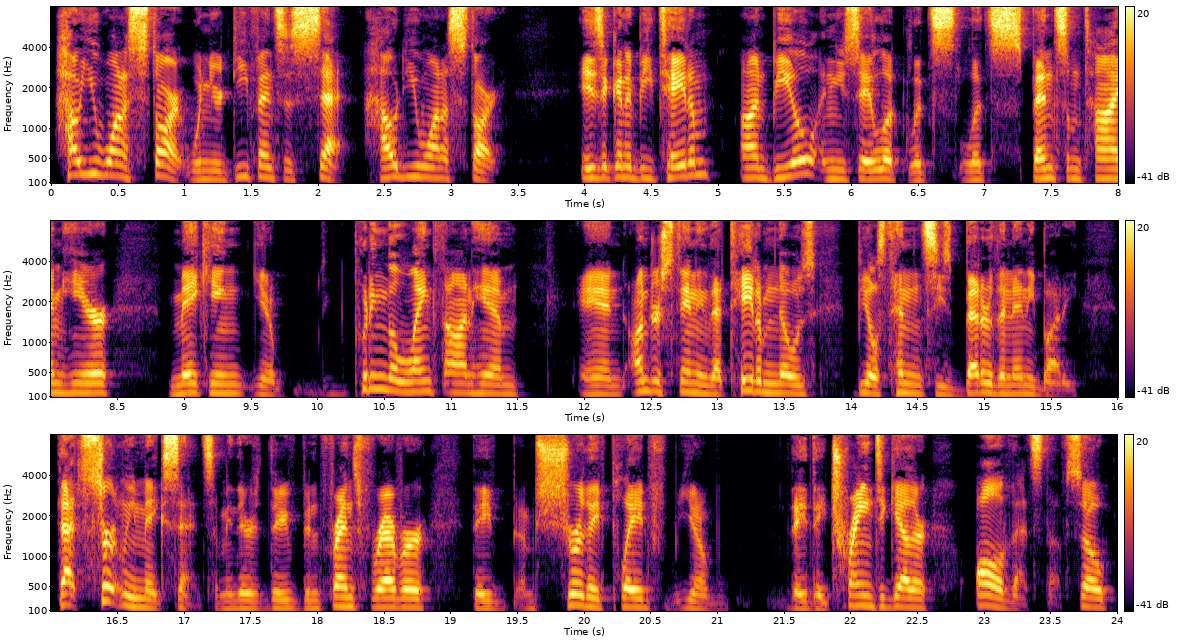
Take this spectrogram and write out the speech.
how you want to start when your defense is set, how do you want to start? Is it going to be Tatum on Beal and you say, look, let's let's spend some time here making, you know, putting the length on him and understanding that Tatum knows Beal's tendencies better than anybody. That certainly makes sense. I mean, they've been friends forever. They, I'm sure they've played, you know, they they train together, all of that stuff. So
